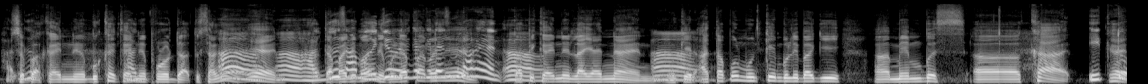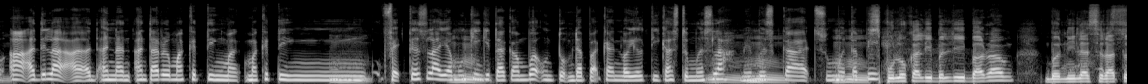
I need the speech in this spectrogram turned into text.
harga Sebab kerana Bukan kerana Harga- produk tu sangat Ah, kan ah, harga Kat sama mana-mana je boleh dapat kedai mana sebelah kan? Ah. Tapi kerana layanan Ah. Mungkin Ataupun mungkin boleh bagi uh, Members uh, Card itu kan? ah, adalah ah, an- antara marketing ma- marketing Hmm. factors lah yang mungkin kita akan buat untuk mendapatkan loyalty customers lah, members card semua Mhm. tapi 10 kali beli barang Bernilai RM100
